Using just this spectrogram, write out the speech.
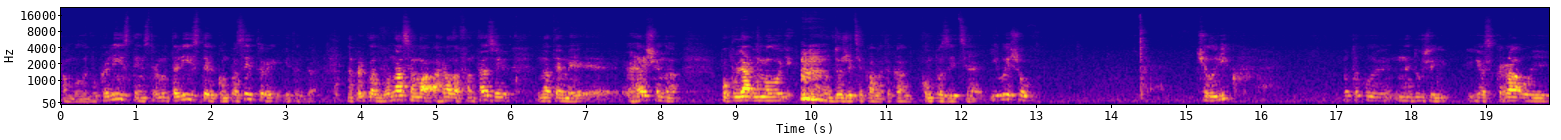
Там були вокалісти, інструменталісти, композитори і так далі. Наприклад, вона сама грала фантазію на темі е, Гершвіна, популярні мелодії, дуже цікава така композиція. І вийшов чоловік, ну такої не дуже яскравої, е,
